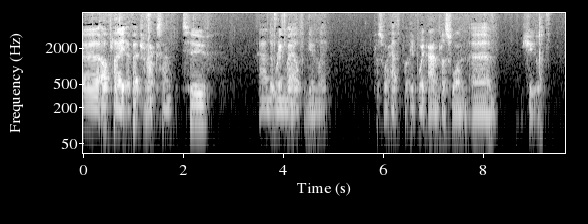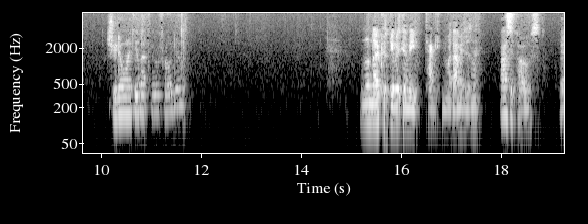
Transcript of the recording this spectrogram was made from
Uh, I'll play a veteran axe hand for two, and a ring mail for Gimli. Plus one health po- hit point and plus one um, shield. sure you don't want to do that for Frodo? Well, no, because Gimli's going to be tanking my damage, isn't he? I suppose. Yeah.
